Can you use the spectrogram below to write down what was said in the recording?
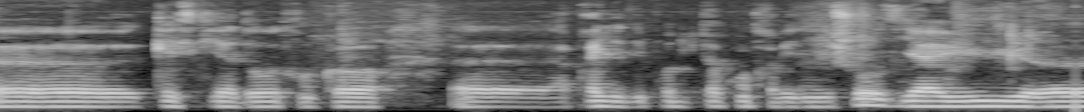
euh, qu'est-ce qu'il y a d'autre encore? Euh, Après, il y a des producteurs qui ont travaillé dans des choses. Il y a eu, euh,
